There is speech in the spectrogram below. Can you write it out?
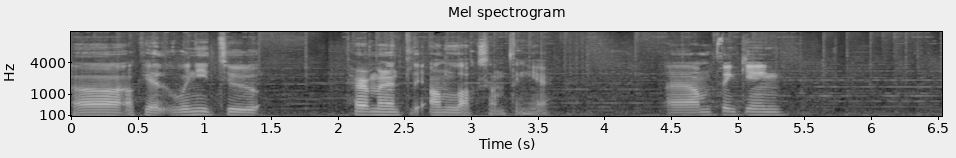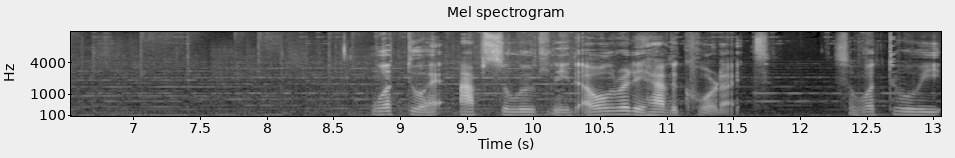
Uh, okay, we need to permanently unlock something here. Uh, I'm thinking, what do I absolutely need? I already have the cordite. So what do we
